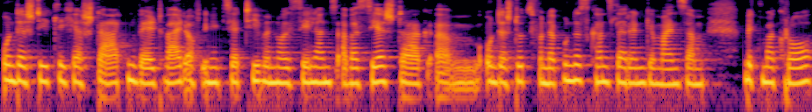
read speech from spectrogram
unterschiedlicher Staaten weltweit auf Initiative Neuseelands, aber sehr stark ähm, unterstützt von der Bundeskanzlerin gemeinsam mit Macron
